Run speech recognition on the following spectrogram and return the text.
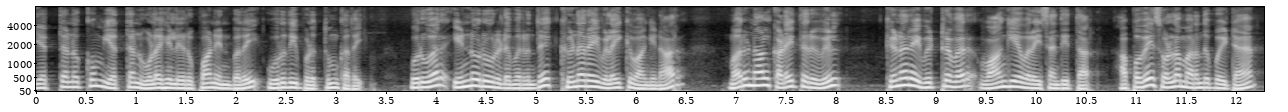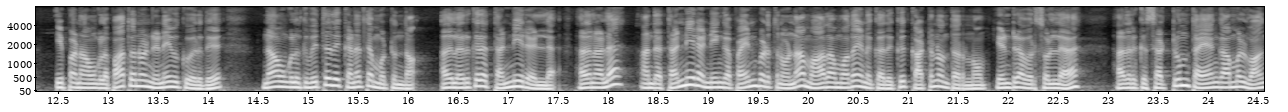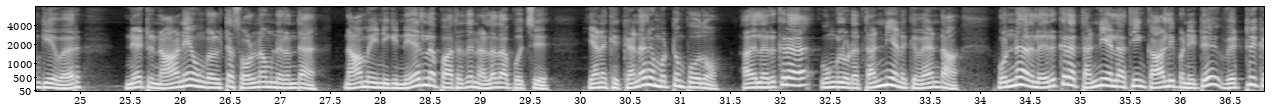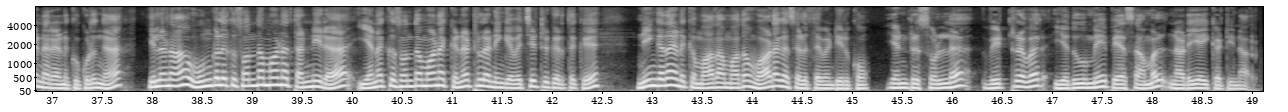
எத்தனுக்கும் எத்தன் உலகில் இருப்பான் என்பதை உறுதிப்படுத்தும் கதை. ஒருவர் இன்னொருவரிடமிருந்து கிணறை விலைக்கு வாங்கினார். மறுநாள் கடைத்தெருவில் கிணறை விற்றவர் வாங்கியவரை சந்தித்தார். அப்போவே சொல்ல மறந்து போயிட்டேன். இப்போ நான் உங்களை பார்த்தோன்னு நினைவுக்கு வருது. நான் உங்களுக்கு விற்றது கிணத்தை மட்டும்தான். அதில் இருக்கிற தண்ணீரை இல்லை. அதனால் அந்த தண்ணீரை நீங்கள் பயன்படுத்தணுன்னா மாதா மாதம் எனக்கு அதுக்கு கட்டணம் தரணும் என்று அவர் சொல்ல அதற்கு சற்றும் தயங்காமல் வாங்கியவர் நேற்று நானே உங்கள்கிட்ட சொல்லணும்னு இருந்தேன். நாம் இன்னைக்கு நேரில் பார்த்தது நல்லதாக போச்சு. எனக்கு கிணறு மட்டும் போதும். அதில் இருக்கிற உங்களோட தண்ணி எனக்கு வேண்டாம். ஒன்று அதில் இருக்கிற தண்ணி எல்லாத்தையும் காலி பண்ணிவிட்டு வெற்று கிணறு எனக்கு கொடுங்க. இல்லைனா உங்களுக்கு சொந்தமான தண்ணீரை எனக்கு சொந்தமான கிணற்றில் நீங்கள் வச்சிட்ருக்கிறதுக்கு நீங்கள் தான் எனக்கு மாதா மாதம் வாடகை செலுத்த வேண்டியிருக்கும். என்று சொல்ல விற்றவர் எதுவுமே பேசாமல் நடையை கட்டினார்.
